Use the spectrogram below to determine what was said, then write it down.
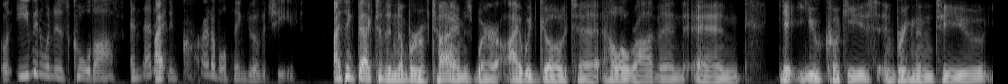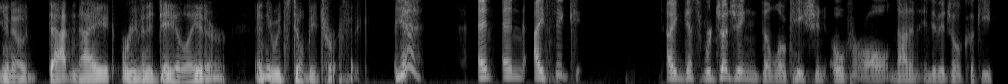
well, even when it is cooled off. And that is I- an incredible thing to have achieved. I think back to the number of times where I would go to Hello Robin and get you cookies and bring them to you, you know, that night or even a day later, and they would still be terrific. Yeah. And and I think I guess we're judging the location overall, not an individual cookie.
